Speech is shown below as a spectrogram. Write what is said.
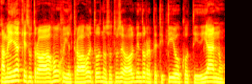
A medida que su trabajo y el trabajo de todos nosotros se va volviendo repetitivo, cotidiano,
